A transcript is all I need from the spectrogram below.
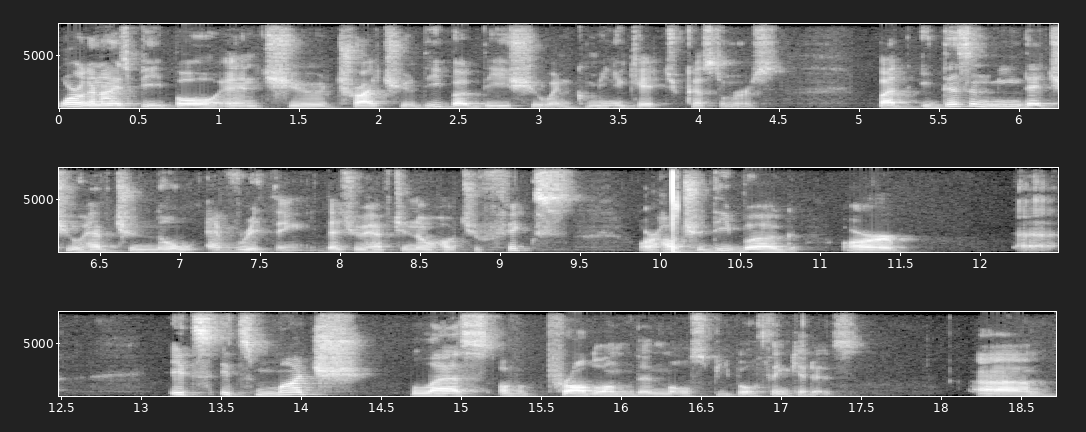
organize people and to try to debug the issue and communicate to customers. But it doesn't mean that you have to know everything, that you have to know how to fix or how to debug or uh, it's it's much less of a problem than most people think it is. Um,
